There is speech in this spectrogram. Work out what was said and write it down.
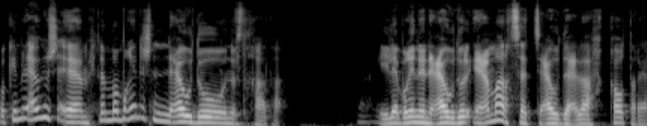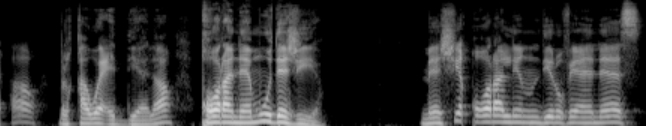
ولكن ما نعاودوش حنا ما بغيناش نعاودوا نفس الخطأ. إلا بغينا نعاودوا الإعمار خصها تعاود على حقها وطريقه بالقواعد ديالها. قرى نموذجية. ماشي قرى اللي نديروا فيها ناس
